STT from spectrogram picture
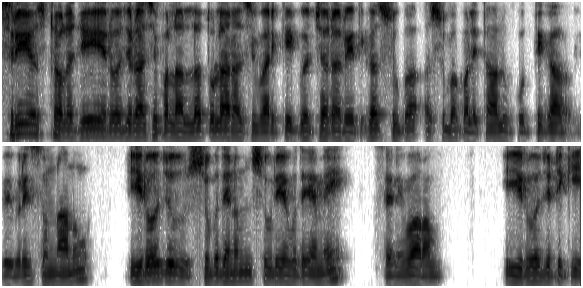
శ్రీ అస్ట్రాలజీ ఈ రోజు రాశి ఫలాల్లో తులారాశి వారికి గోచార రీతిగా శుభ అశుభ ఫలితాలు పూర్తిగా వివరిస్తున్నాను. ఈ రోజు శుభదినం సూర్య ఉదయమే శనివారం. ఈ రోజుటికి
